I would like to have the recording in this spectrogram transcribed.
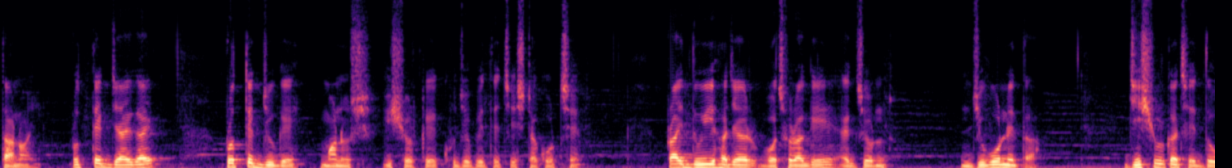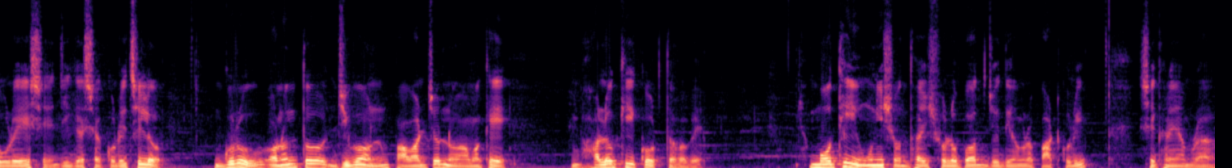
তা নয়, প্রত্যেক জায়গায়, প্রত্যেক যুগে মানুষ ঈশ্বরকে খুঁজে পেতে চেষ্টা করছে। প্রায় দুই হাজার বছর আগে একজন যুবনেতা যিশুর কাছে দৌড়ে এসে জিজ্ঞাসা করেছিল গুরু, অনন্ত জীবন পাওয়ার জন্য আমাকে ভালো কি করতে হবে? মথি উনিশ অধ্যায় ষোলো পদ যদি আমরা পাঠ করি, সেখানে আমরা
